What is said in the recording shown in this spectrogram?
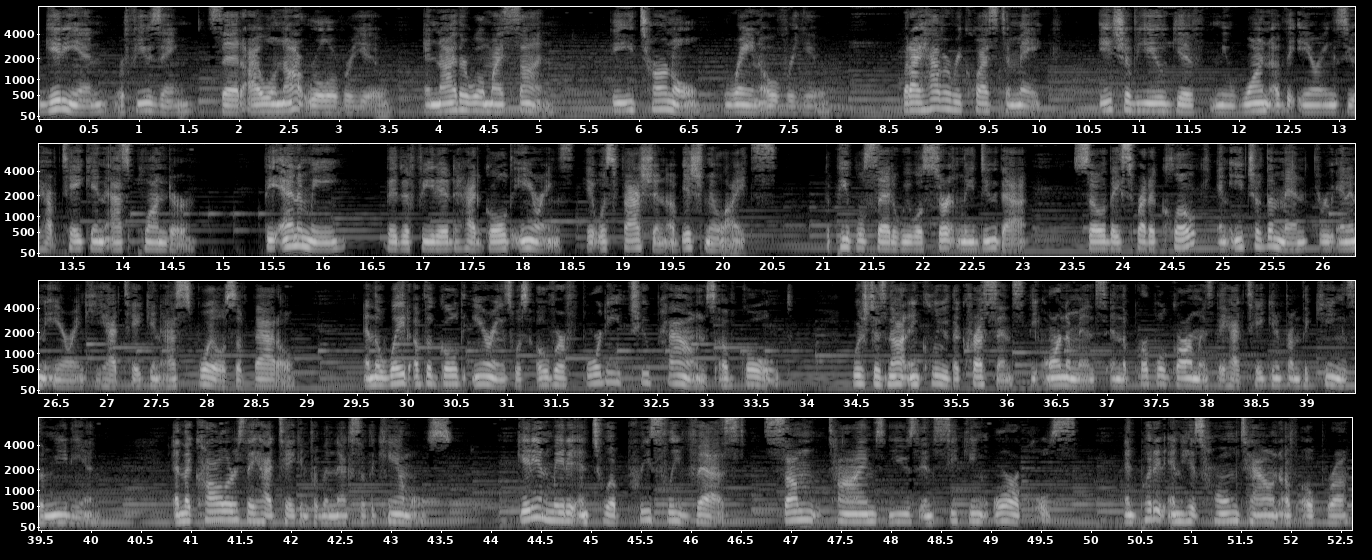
Gideon, refusing, said, I will not rule over you, and neither will my son the eternal reign over you. But I have a request to make. Each of you give me one of the earrings you have taken as plunder. The enemy they defeated had gold earrings. It was fashion of Ishmaelites. The people said, we will certainly do that. So they spread a cloak, and each of the men threw in an earring he had taken as spoils of battle. And the weight of the gold earrings was over 42 pounds of gold, which does not include the crescents, the ornaments, and the purple garments they had taken from the kings of Midian, and the collars they had taken from the necks of the camels. Gideon made it into a priestly vest, sometimes used in seeking oracles, and put it in his hometown of Ophrah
